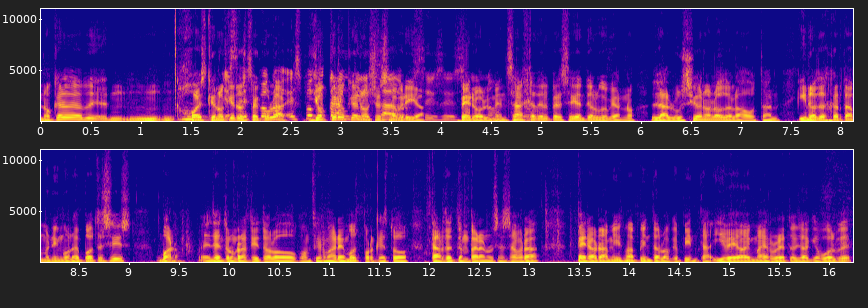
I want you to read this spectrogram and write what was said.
No quiero, eh, mm, jo, es que no Es- quiero es poco- especular. es poco Yo creo que no se sabría. sí, sí, sí, pero el ¿no? mensaje del presidente del gobierno, la alusión a lo de la OTAN y no descartamos ninguna hipótesis, bueno, eh, dentro de un ratito lo confirmaremos porque esto tarde o temprano se sabrá, pero ahora mismo pinta lo que pinta. Y veo a Imai Retos ya que vuelve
